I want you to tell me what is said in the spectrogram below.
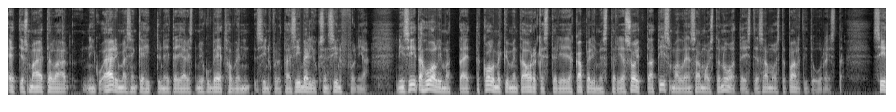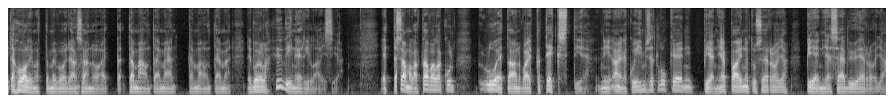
Että jos me ajatellaan niin kuin äärimmäisen kehittyneitä järjestelmiä, joku Beethovenin sinfonia tai Sibeliuksen sinfonia, niin siitä huolimatta, että 30 orkesteria ja kapellimestaria soittaa tismalleen samoista nuoteista ja samoista partituureista, siitä huolimatta me voidaan sanoa, että tämä on tämän, tämä on tämän. Ne voi olla hyvin erilaisia. Että samalla tavalla kun luetaan vaikka tekstiä, niin aina kun ihmiset lukee, niin pieniä painotuseroja, pieniä sävyeroja.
